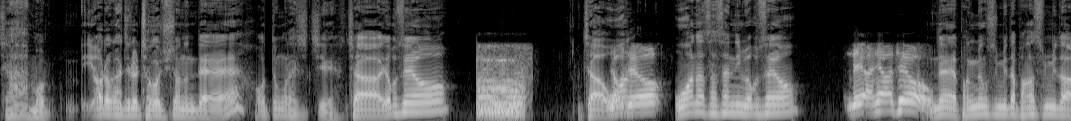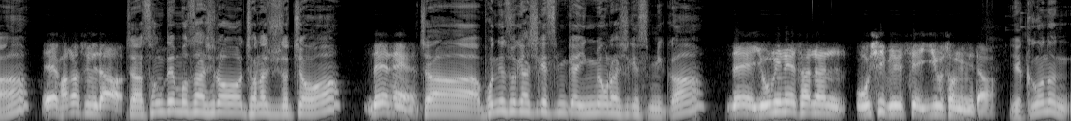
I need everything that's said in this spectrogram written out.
자, 뭐 여러 가지를 적어 주셨는데 어떤 걸 하실지. 자, 여보세요. 자, 여보세요? 오하나 사사님 여보세요. 네, 안녕하세요. 네, 박명수입니다. 반갑습니다. 네, 반갑습니다. 자, 성대모사 하시러 전화 주셨죠? 네네. 자, 본인 소개 하시겠습니까? 익명으로 하시겠습니까? 네, 용인에 사는 51세 이우성입니다. 예, 그거는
